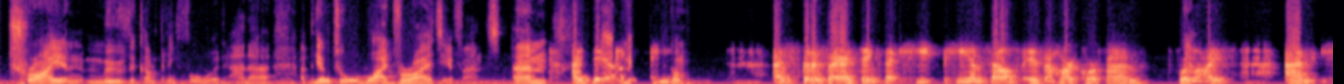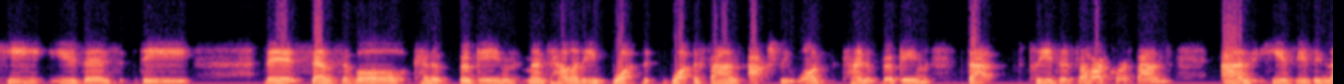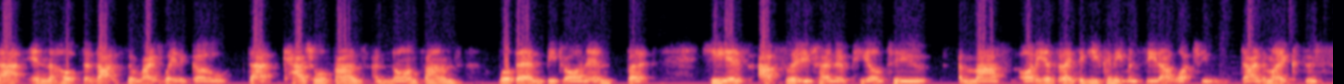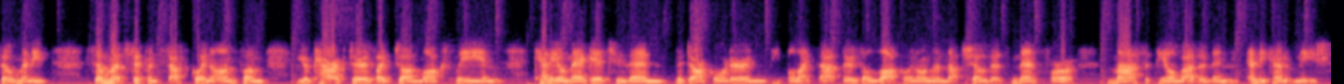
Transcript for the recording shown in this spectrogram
try and move the company forward and uh, appeal to a wide variety of fans. Um, I think. Yeah, I, mean, he, I was just gonna say, I think that he he himself is a hardcore fan for yeah. life, and he uses the the sensible kind of booking mentality, what the, what the fans actually want kind of booking that pleases the hardcore fans. And he's using that in the hope that that's the right way to go, that casual fans and non fans will then be drawn in. But he is absolutely trying to appeal to a mass audience. And I think you can even see that watching Dynamite because there's so many so much different stuff going on from your characters like Jon Moxley and Kenny Omega to then the Dark Order and people like that. There's a lot going on in that show that's meant for mass appeal rather than any kind of niche.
